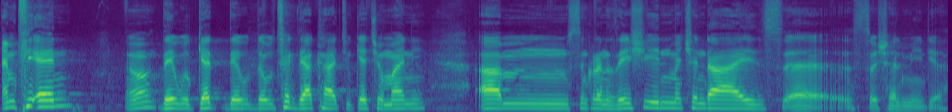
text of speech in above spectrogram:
MTN, you know, they will get, they will, they will take their card to get your money. Um, synchronization, merchandise, uh, social media.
